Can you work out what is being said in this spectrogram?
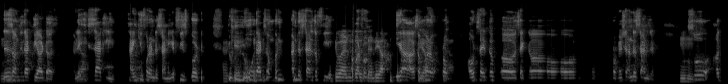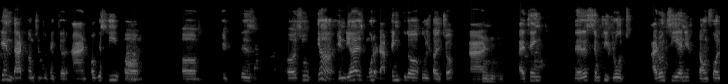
this is Mhm. something that PR does. I'm like, Yeah. exactly. Thank you for Mhm. understanding. It feels good to Okay. know that someone understands the field. to apart from- understand. Yeah. Yeah, someone Yeah, from outside the uh, sector or profession understands it. Mhm. So again, that comes into the picture, and obviously, um, um, it is uh, so yeah, India is more adapting to the whole culture, and Mhm. I think there is simply growth. I don't see any downfall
